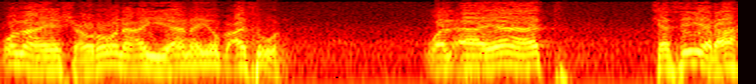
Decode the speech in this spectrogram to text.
وما يشعرون أيان يبعثون. والآيات كثيرة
